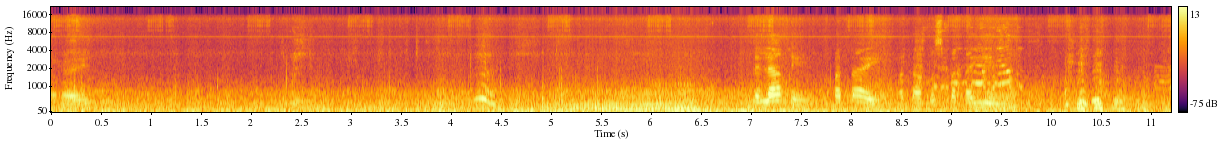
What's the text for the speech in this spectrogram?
Okay. Lalaki, patay, matapos patayin.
